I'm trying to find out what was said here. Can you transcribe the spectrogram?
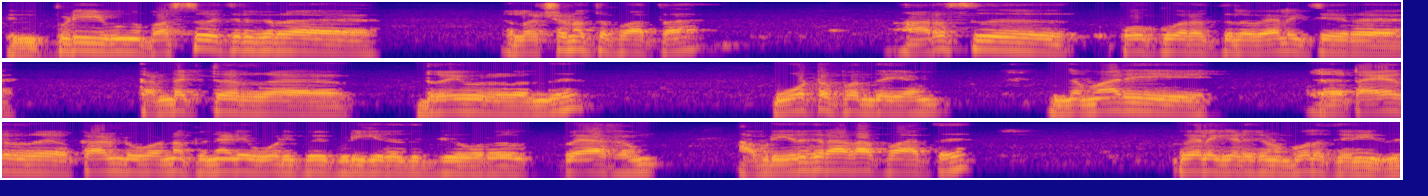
இப்படி இவங்க பஸ் வச்சுருக்கிற லட்சணத்தை பார்த்தா அரசு போக்குவரத்தில் வேலைக்கு செய்கிற கண்டக்டர் டிரைவர்கள் வந்து ஓட்டப்பந்தயம் இந்த மாதிரி டயர் கலண்டு ஓடினா பின்னாடி ஓடி போய் பிடிக்கிறதுக்கு ஒரு வேகம் அப்படி இருக்கிற ஆளாக பார்த்து வேலைக்கு எடுக்கணும் போல் தெரியுது.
